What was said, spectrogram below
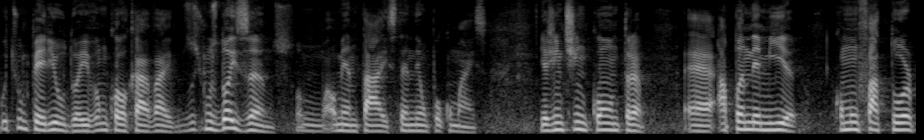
último período aí, vamos colocar, vai, os últimos dois anos, vamos aumentar, estender um pouco mais, e a gente encontra uh, a pandemia como um fator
